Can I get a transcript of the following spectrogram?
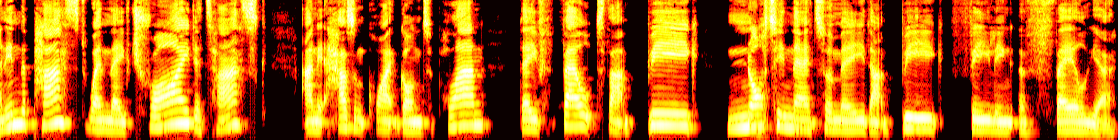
And in the past, when they've tried a task and it hasn't quite gone to plan, they've felt that big knot in their tummy, that big feeling of failure.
